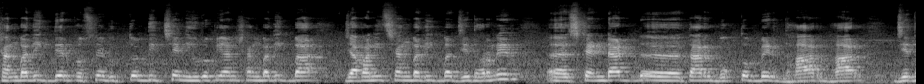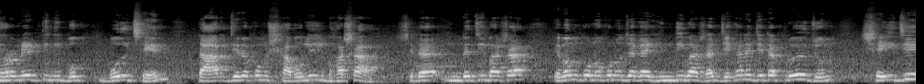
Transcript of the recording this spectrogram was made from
সাংবাদিকদের প্রশ্নের উত্তর দিচ্ছেন, ইউরোপিয়ান সাংবাদিক বা জাপানিজ সাংবাদিক বা যে ধরনের স্ট্যান্ডার্ড তার বক্তব্যের ধার, ভার, যে ধরনের তিনি বলছেন তার যেরকম সাবলীল ভাষা সেটা ইংরেজি ভাষা এবং কোনো কোনো জায়গায় হিন্দি ভাষা যেখানে যেটা প্রয়োজন সেই যে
